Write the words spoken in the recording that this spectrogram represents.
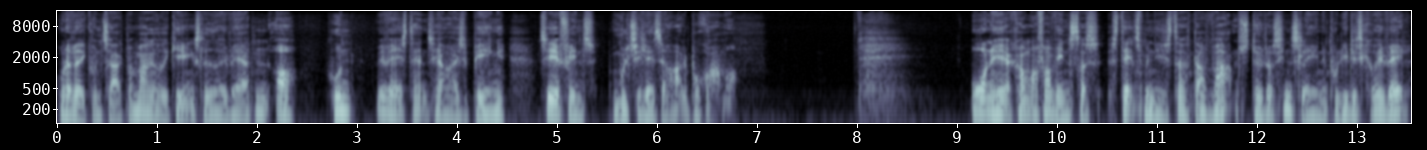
Hun har været i kontakt med mange regeringsledere i verden, og hun vil være i stand til at rejse penge til FN's multilaterale programmer. Ordene her kommer fra Venstres statsminister, der varmt støtter sin slagende politiske rival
